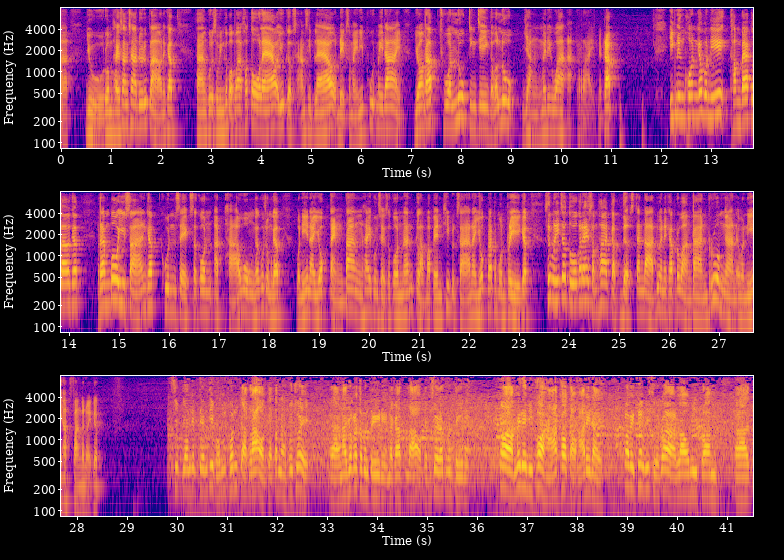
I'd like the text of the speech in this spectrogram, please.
อยู่รวมไทยสร้างชาติด้วยหรือเปล่านะครับทางคุณอัศวินก็บอกว่าเขาโตแล้วอายุเกือบ 30 แล้ว เด็กสมัยนี้พูดไม่ได้ ยอมรับชวนลูกจริง ๆ แต่ว่าลูกยังไม่ได้ว่าอะไรนะครับ อีกหนึ่งคนครับวันนี้ comeback แล้วครับแรมโบ้อีสานครับคุณเสกสกลอัตถาวงศ์ครับผู้ชมครับวันนี้นายกแต่งตั้งให้คุณเสกสกลนั้นกลับมาเป็นที่ปรึกษานายกรัฐมนตรีครับซึ่งวันนี้เจ้าตัวก็ได้ให้สัมภาษณ์กับ THE STANDARD ด้วยนะครับระหว่างการร่วมงานในวันนี้อะฟังกันหน่อยครับ สิบเดือนเต็มๆที่ผมพ้นจากลาออกจากตำแหน่งผู้ช่วยนายกรัฐมนตรีเนี่ยนะครับลาออกจากผู้ช่วยรัฐมนตรีเนี่ยก็ไม่ได้มีข้อหาข้อกล่าวหาใดๆก็เป็นเครื่องพิสูจน์ว่าเรามีความ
